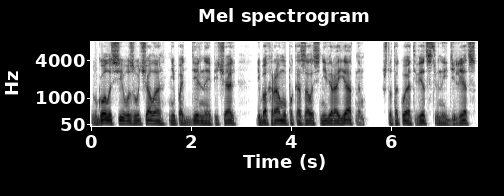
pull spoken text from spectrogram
В голосе его звучала неподдельная печаль, и Бахраму показалось невероятным, что такой ответственный делец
